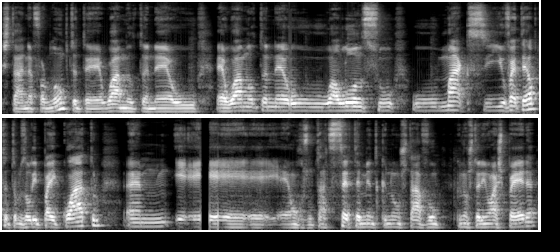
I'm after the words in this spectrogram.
que está na Fórmula 1. Portanto, é o Hamilton, é o, é o Hamilton, é o Alonso, o Max e o Vettel. Portanto, estamos ali para aí quatro. Um, é, é, é, é, um resultado certamente que não estavam, que não estariam à espera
